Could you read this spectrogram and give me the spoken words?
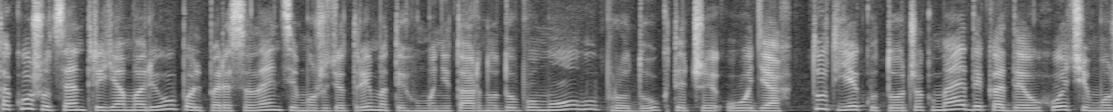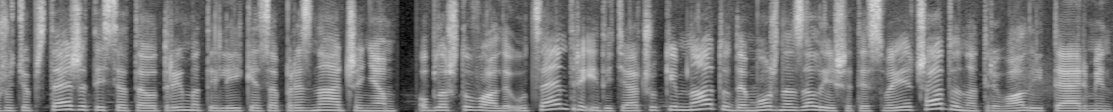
Також у центрі Я Маріуполь переселенці можуть отримати гуманітарну допомогу, продукти чи одяг. Тут є куточок медика, де охочі можуть обстежитися та отримати ліки за призначенням. Облаштували у центрі і дитячу кімнату, де можна залишити своє чадо на тривалий термін.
